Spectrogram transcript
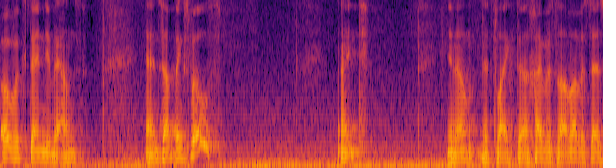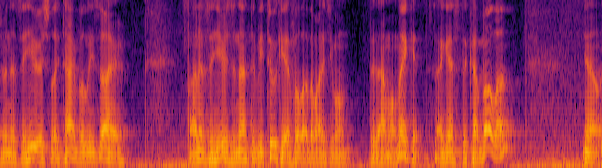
overextend your bounds, and something spills. Right? You know, it's like the Chovos HaLevavos says, when it's a hirish, like Taibali Zahir. Part of the hirish is not to be too careful, otherwise you won't, the dam won't make it. So I guess the Kabbalah, you know,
